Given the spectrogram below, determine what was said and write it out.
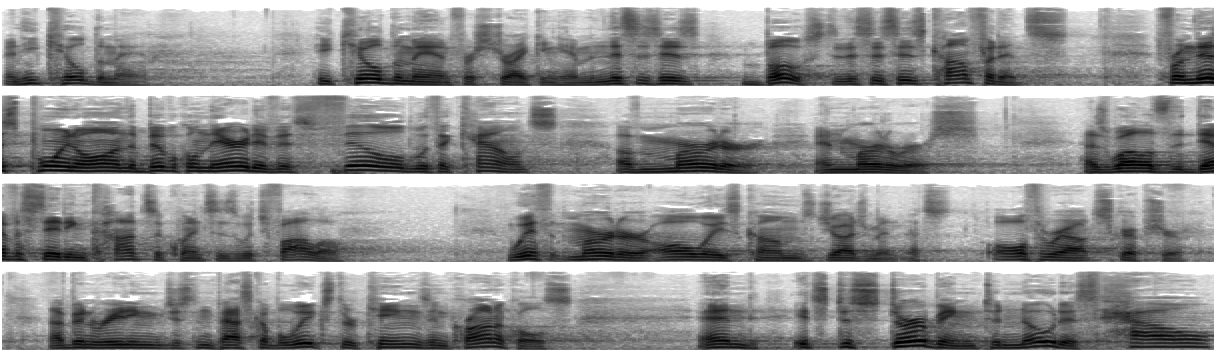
and he killed the man. He killed the man for striking him. And this is his boast, this is his confidence. From this point on, the biblical narrative is filled with accounts of murder and murderers, as well as the devastating consequences which follow. With murder always comes judgment. That's all throughout Scripture. I've been reading just in the past couple weeks through Kings and Chronicles, and it's disturbing to notice how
